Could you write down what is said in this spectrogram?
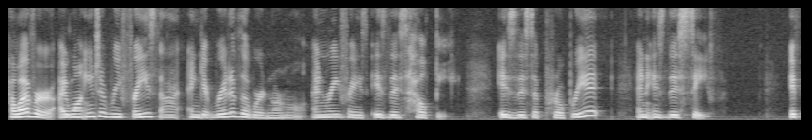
However, I want you to rephrase that and get rid of the word normal and rephrase is this healthy? Is this appropriate? And is this safe? If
